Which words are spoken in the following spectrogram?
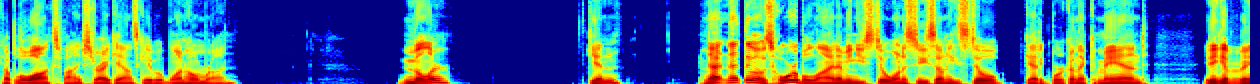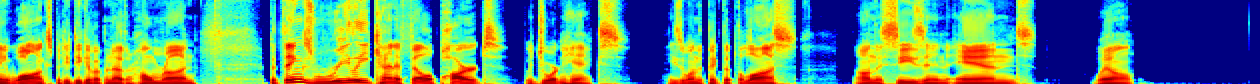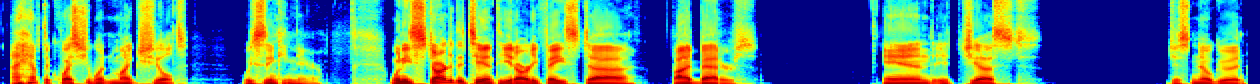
couple of walks, five strikeouts, gave up one home run. Miller, again, not not the most horrible line. I mean, you still want to see something. He's still got to work on that command he didn't give up any walks, but he did give up another home run. But things really kind of fell apart with Jordan Hicks. He's the one that picked up the loss on the season. And, well, I have to question what Mike Shildt was thinking there. When he started the 10th, he had already faced uh, five batters. And it just, just no good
